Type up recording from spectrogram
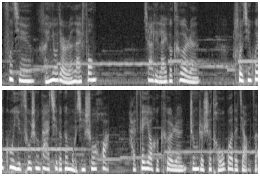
父亲很有点人来疯。家里来个客人，父亲会故意粗声大气的跟母亲说话，还非要和客人争着吃头锅的饺子。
